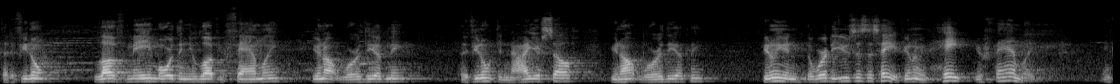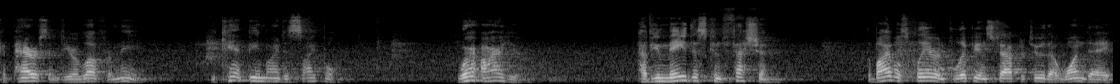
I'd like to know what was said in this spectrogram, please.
that if you don't love me more than you love your family, you're not worthy of me. That if you don't deny yourself, you're not worthy of me. If you don't even, the word he uses is hate. If you don't even hate your family in comparison to your love for me, you can't be my disciple. Where are you? Have you made this confession? The Bible's clear in Philippians chapter 2 that one day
